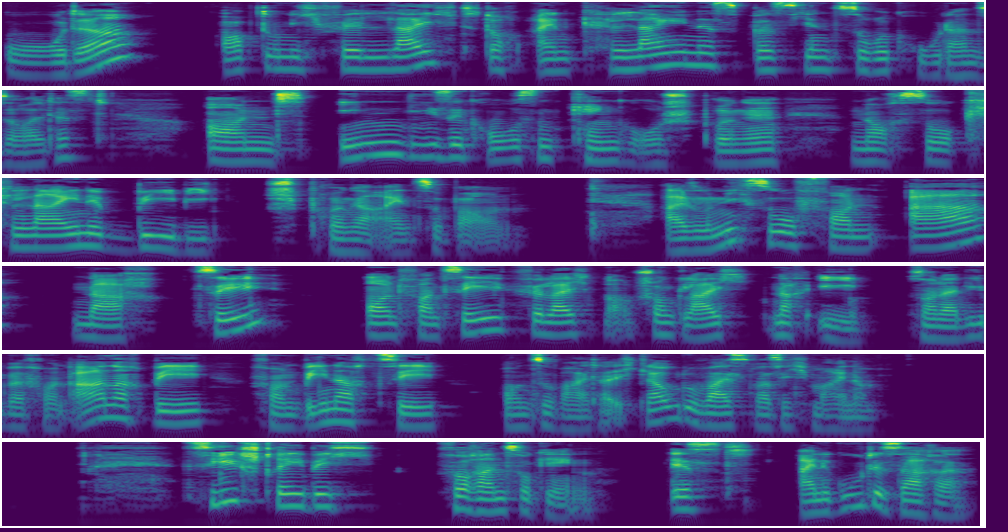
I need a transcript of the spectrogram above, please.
oder ob du nicht vielleicht doch ein kleines bisschen zurückrudern solltest und in diese großen Kängurusprünge noch so kleine Babysprünge einzubauen. Also nicht so von A nach C und von C vielleicht schon gleich nach E, sondern lieber von A nach B, von B nach C und so weiter. Ich glaube, du weißt, was ich meine. Zielstrebig voranzugehen ist eine gute Sache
